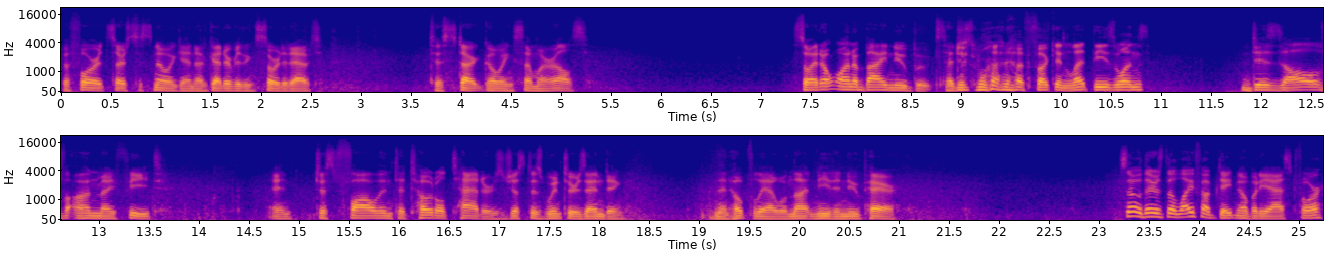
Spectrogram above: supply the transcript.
before it starts to snow again, I've got everything sorted out to start going somewhere else. So I don't want to buy new boots. I just want to fucking let these ones dissolve on my feet and just fall into total tatters just as winter's ending. And then hopefully I will not need a new pair. So there's the life update nobody asked for.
